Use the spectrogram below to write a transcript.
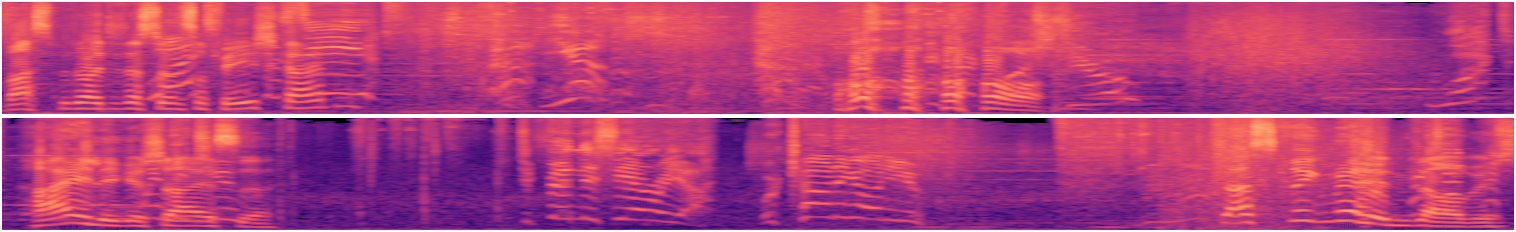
Was bedeutet das für unsere Fähigkeiten? Oh, Heilige Scheiße. Das kriegen wir hin, glaube ich.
